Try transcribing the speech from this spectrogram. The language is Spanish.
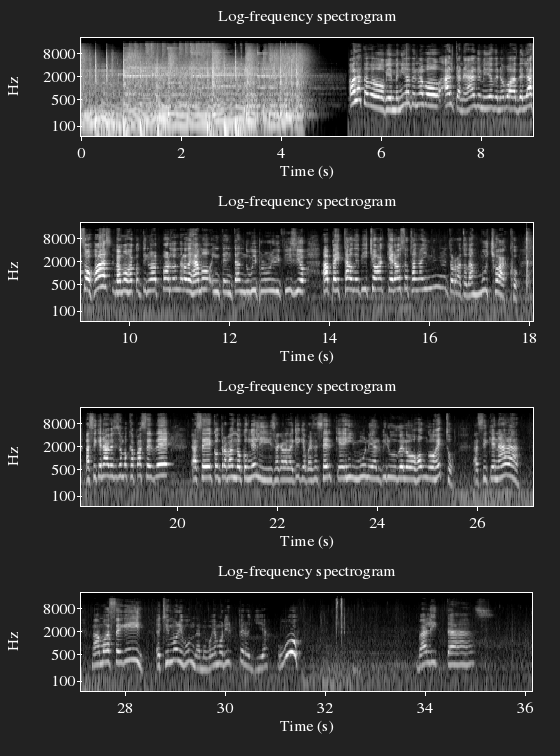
Hola a todos, bienvenidos de nuevo al canal, bienvenidos de nuevo a The Last of Vamos a continuar por donde lo dejamos intentando huir por un edificio apestado de bichos asquerosos Están ahí todo el rato, dan mucho asco. Así que nada, a ver si somos capaces de hacer contrabando con él y sacarla de aquí Que parece ser que es inmune al virus de los hongos estos. Así que nada, vamos a seguir. Estoy moribunda, me voy a morir pero ya. ¡Uh! Balitas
